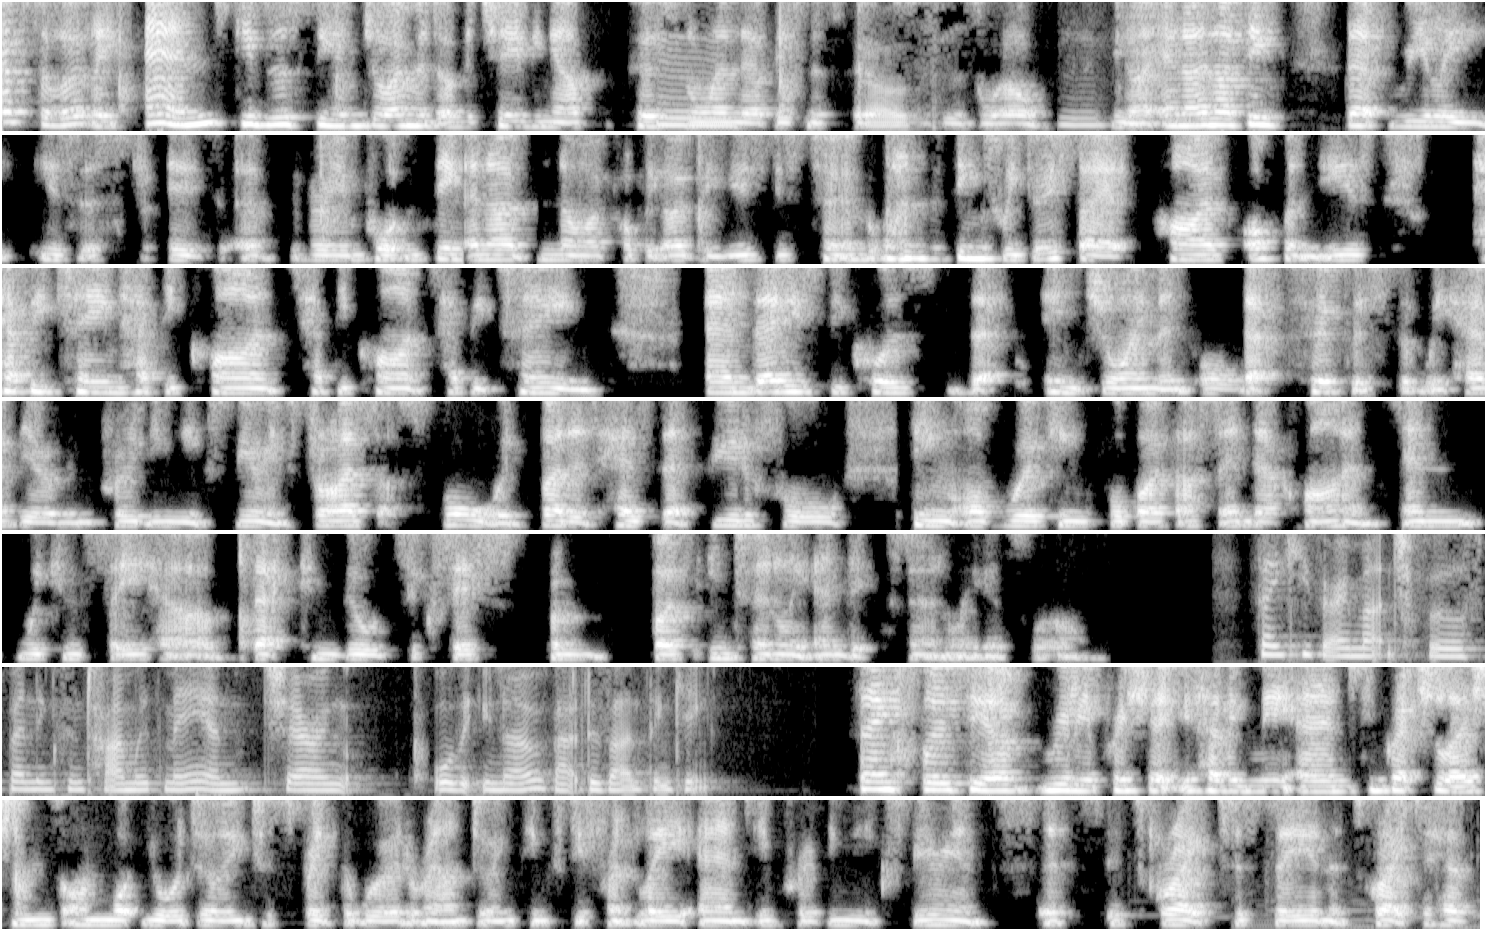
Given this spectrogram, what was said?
Absolutely. And gives us the enjoyment of achieving our personal mm. and our business purposes as well. Mm. You know, and, and I think that really is a, is a very important thing. And I know I probably overuse this term, but one of the things we do say at Hive often is happy team, happy clients, happy clients, happy team. And that is because that enjoyment or that purpose that we have there of improving the experience drives us forward, but it has that beautiful thing of working for both us and our clients. And we can see how that can build success from both internally and externally as well. Thank you very much for spending some time with me and sharing all that you know about design thinking. Thanks, Lucy. I really appreciate you having me and congratulations on what you're doing to spread the word around doing things differently and improving the experience. It's it's great to see and it's great to have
